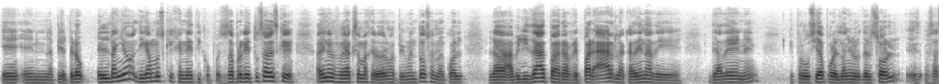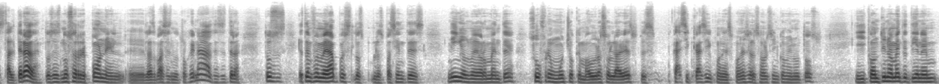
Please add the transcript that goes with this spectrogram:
eh, en la piel. Pero el daño, digamos que genético, pues. O sea, porque tú sabes que hay una enfermedad que se llama geroderma pigmentoso, en la cual la habilidad para reparar la cadena de, ADN producida por el daño del sol eh, o sea, está alterada. Entonces no se reponen eh, las bases nitrogenadas, etcétera. Entonces, esta enfermedad, pues los, los pacientes niños mayormente sufren mucho quemaduras solares, pues casi casi con exponerse al sol cinco minutos y continuamente tienen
